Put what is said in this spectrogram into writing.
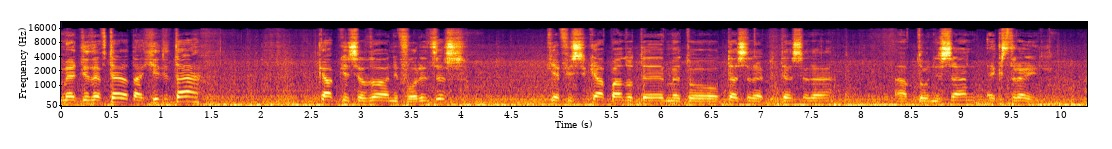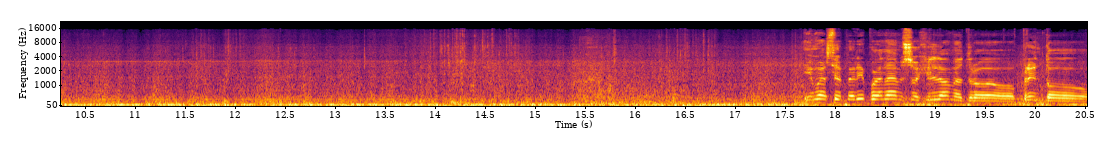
Με τη δευτέρα ταχύτητα κάποιες εδώ ανηφορίτσες και φυσικά πάντοτε με το 4x4 από το Nissan X-Trail. Είμαστε περίπου 1,5 χιλιόμετρο πριν το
